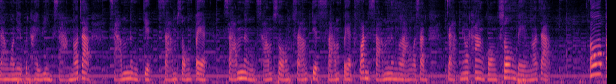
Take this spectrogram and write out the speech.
จางวันนี้เพื่อนให้วิ่งสามเนาะจ้ะสามหนึ่งเจ็ดสามสองแปดสามหนึ่งสามสองสามเจ็ดสามแปดฟันสามหนึ่งลางวสันจากแนวทางของซ่องแดงเนาะจ้ะต่อไป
